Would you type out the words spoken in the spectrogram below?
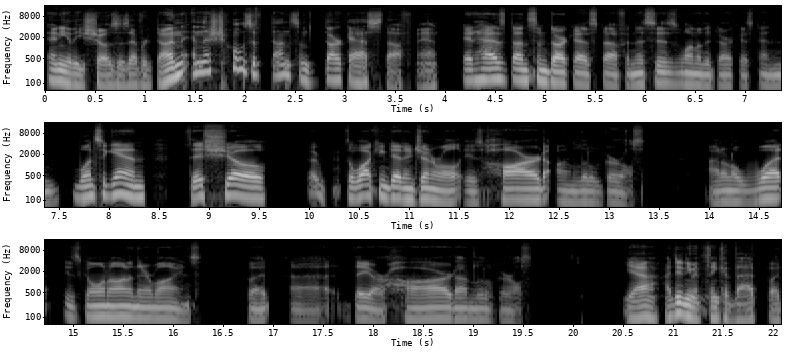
any of these shows has ever done, and the shows have done some dark ass stuff, man. It has done some dark ass stuff, and this is one of the darkest. And once again, this show, uh, The Walking Dead in general, is hard on little girls. I don't know what is going on in their minds, but uh, they are hard on little girls. Yeah, I didn't even think of that, but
